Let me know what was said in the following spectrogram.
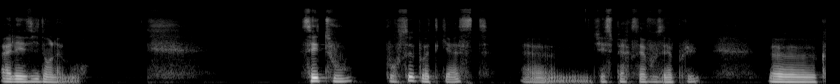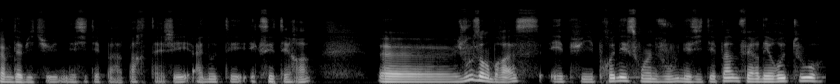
Allez-y dans l'amour. C'est tout pour ce podcast. Euh, j'espère que ça vous a plu. Euh, comme d'habitude, n'hésitez pas à partager, à noter, etc. Euh, je vous embrasse et puis prenez soin de vous. N'hésitez pas à me faire des retours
